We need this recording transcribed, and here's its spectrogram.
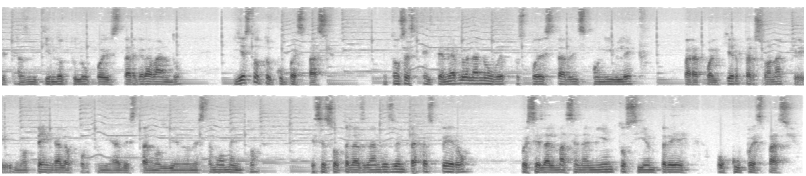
eh, transmitiendo, tú lo puedes estar grabando y esto te ocupa espacio. Entonces, el tenerlo en la nube pues puede estar disponible para cualquier persona que no tenga la oportunidad de estarnos viendo en este momento. Esa es otra de las grandes ventajas, pero pues el almacenamiento siempre ocupa espacio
